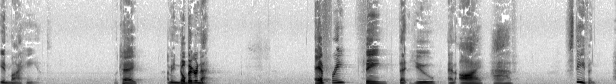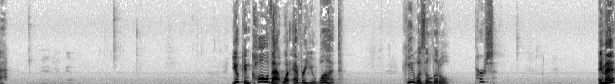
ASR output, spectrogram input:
in my hand okay? I mean, no bigger than that. Everything that you and I have, Stephen had. You can call that whatever you want. He was a little person. Amen?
